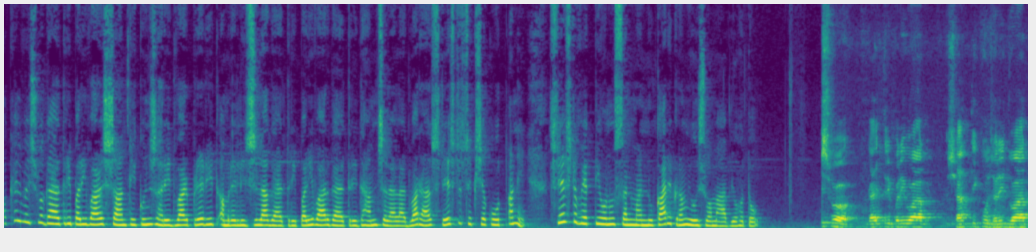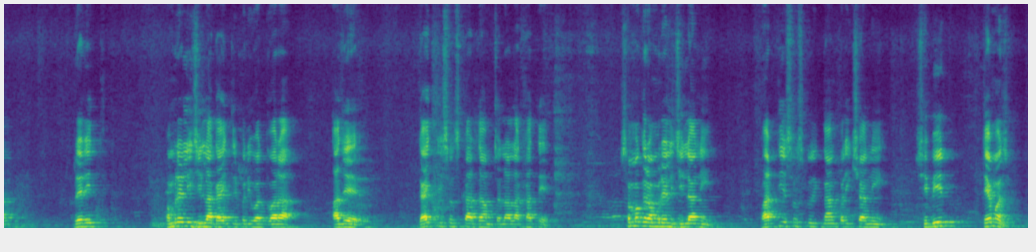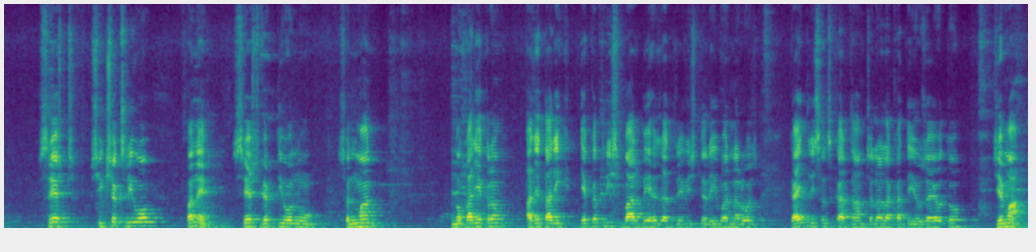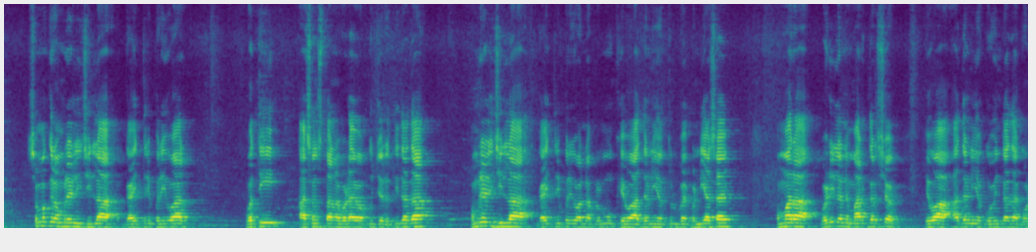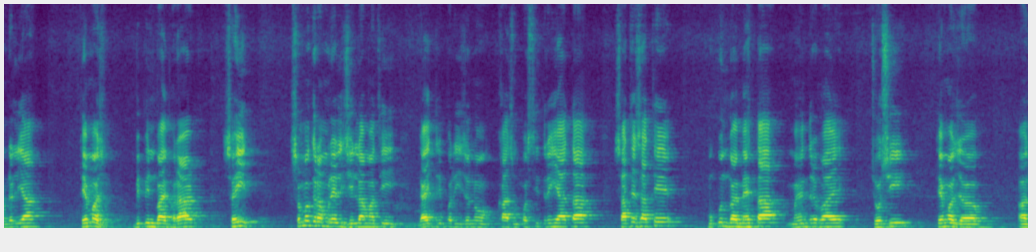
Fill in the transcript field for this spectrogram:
અખિલ વિશ્વ ગાયત્રી પરિવાર શાંતિકુંજ હરિદ્વાર પ્રેરિત અમરેલી જિલ્લા ગાયત્રી પરિવાર ગાયત્રી ધામ ચલાલા દ્વારા શ્રેષ્ઠ શિક્ષકો અને શ્રેષ્ઠ વ્યક્તિઓનું સન્માનનું કાર્યક્રમ યોજવામાં આવ્યો હતો. વિશ્વ ગાયત્રી પરિવાર શાંતિકુંજ હરિદ્વાર પ્રેરિત અમરેલી જિલ્લા ગાયત્રી પરિવાર દ્વારા આજે ગાયત્રી સંસ્કાર ધામ ચલાલા ખાતે સમગ્ર અમરેલી જિલ્લાની ભારતીય સંસ્કૃતિ જ્ઞાન પરીક્ષાની શિબિર તેમજ શ્રેષ્ઠ શિક્ષકશ્રીઓ અને શ્રેષ્ઠ વ્યક્તિઓનું સન્માનનો કાર્યક્રમ આજે તારીખ એકત્રીસ બાર બે હજાર ત્રેવીસને રવિવારના રોજ ગાયત્રી સંસ્કાર ધામ ચલાલા ખાતે યોજાયો હતો, જેમાં સમગ્ર અમરેલી જિલ્લા ગાયત્રી પરિવાર વતી આ સંસ્થાના વડા એવા પૂજ્ય રતિદાદા, અમરેલી જિલ્લા ગાયત્રી પરિવારના પ્રમુખ એવા આદરણીય અતુલભાઈ પંડ્યા સાહેબ, અમારા વડીલ અને માર્ગદર્શક એવા આદરણીય ગોવિંદાદા ગોંડલિયા તેમજ બિપિનભાઈ ભરાડ સહિત સમગ્ર અમરેલી જિલ્લામાંથી ગાયત્રી પરિજનો ખાસ ઉપસ્થિત રહ્યા હતા. સાથે સાથે મુકુંદભાઈ મહેતા, મહેન્દ્રભાઈ જોશી તેમજ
